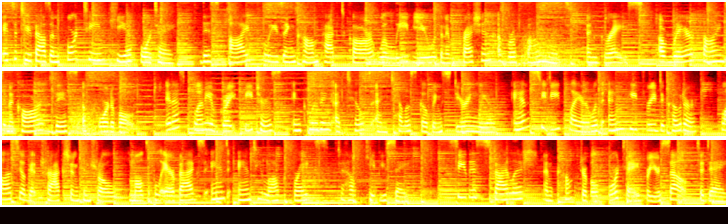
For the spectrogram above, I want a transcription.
It's a 2014 Kia Forte. This eye-pleasing compact car will leave you with an impression of refinement and grace. A rare find in a car this affordable. It has plenty of great features, including a tilt and telescoping steering wheel and CD player with MP3 decoder. Plus, you'll get traction control, multiple airbags, and anti-lock brakes to help keep you safe. See this stylish and comfortable Forte for yourself today.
